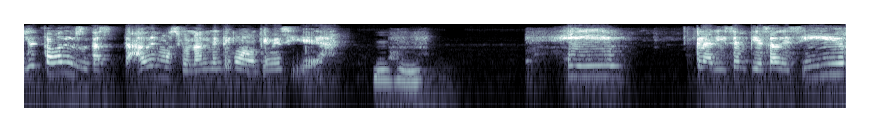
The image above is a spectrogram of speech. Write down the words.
Yo estaba desgastada emocionalmente como no tienes idea. Y Clarice empieza a decir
